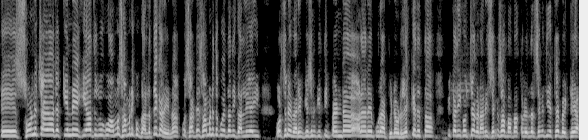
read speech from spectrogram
ਤੇ ਸੁਣ ਚ ਆਇਆ ਜਾਂ ਕਿੰਨੇ ਕਿਹਾ, ਤੇ ਕੋਈ ਆਮੋ ਸਾਹਮਣੇ ਕੋਈ ਗੱਲ ਤੇ ਕਰੇ ਨਾ। ਕੋਈ ਸਾਡੇ ਸਾਹਮਣੇ ਤਾਂ ਕੋਈ ਇਦਾਂ ਦੀ ਗੱਲ ਹੀ ਆਈ। ਪੁਲਿਸ ਨੇ ਵੈਰੀਫਿਕੇਸ਼ਨ ਕੀਤੀ, ਪਿੰਡ ਵਾਲਿਆਂ ਨੇ ਪੂਰਾ ਐਫੀਡੇਵਿਟ ਲਿਖ ਕੇ ਦਿੱਤਾ ਵੀ ਕਦੀ ਕੋਈ ਝਗੜਾ ਨਹੀਂ। ਸਿੰਘ ਸਾਹਿਬ ਬਾਬਾ ਕੁਲਵਿੰਦਰ ਸਿੰਘ ਜੀ ਇੱਥੇ ਬੈਠੇ ਆ।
